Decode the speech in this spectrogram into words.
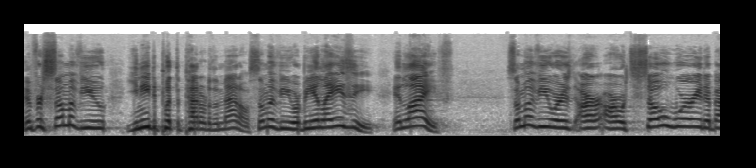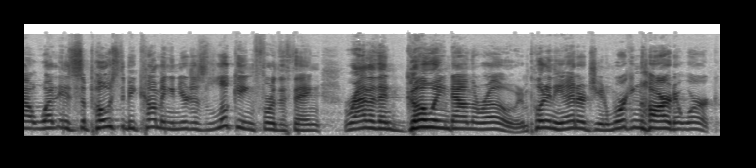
And for some of you, you need to put the pedal to the metal. Some of you are being lazy in life. Some of you are, are, are so worried about what is supposed to be coming, and you're just looking for the thing rather than going down the road and putting the energy and working hard at work.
